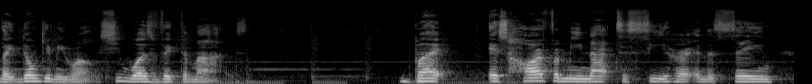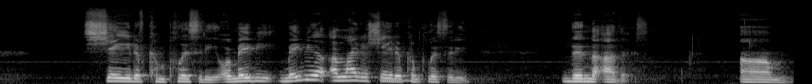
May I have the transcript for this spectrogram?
like don't get me wrong, she was victimized. But it's hard for me not to see her in the same shade of complicity or maybe maybe a, lighter shade of complicity than the others. Um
